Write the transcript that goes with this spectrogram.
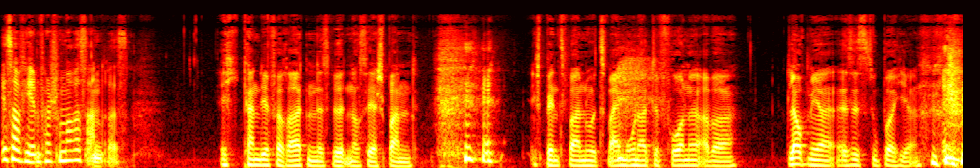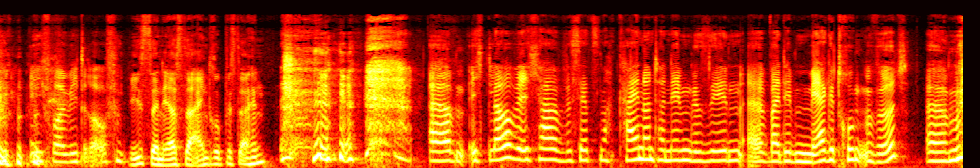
Ist auf jeden Fall schon mal was anderes. Ich kann dir verraten, es wird noch sehr spannend. ich bin zwar nur zwei Monate vorne, aber glaub mir, es ist super hier. ich freue mich drauf. Wie ist dein erster Eindruck bis dahin? ähm, ich glaube, ich habe bis jetzt noch kein Unternehmen gesehen, äh, bei dem mehr getrunken wird. Ähm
